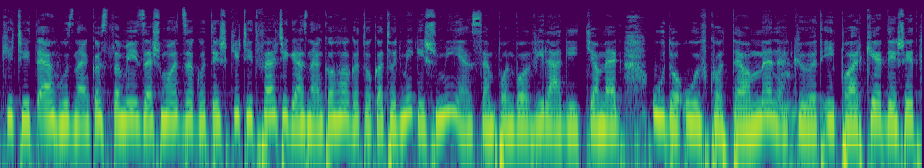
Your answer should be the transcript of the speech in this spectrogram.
kicsit elhúznánk azt a mézes madzagot, és kicsit felcsigáznánk a hallgatókat, hogy mégis milyen szempontból világítja meg Udo Ulfkotte a menekült ipar kérdését,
